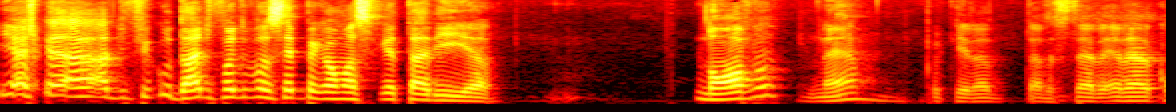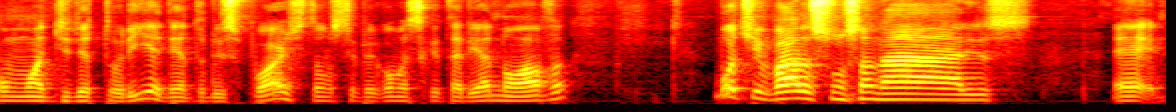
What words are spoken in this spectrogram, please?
E acho que a, a dificuldade foi de você pegar uma secretaria nova, né? Porque ela, era como uma diretoria dentro do esporte, então você pegou uma secretaria nova, motivar os funcionários, é,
